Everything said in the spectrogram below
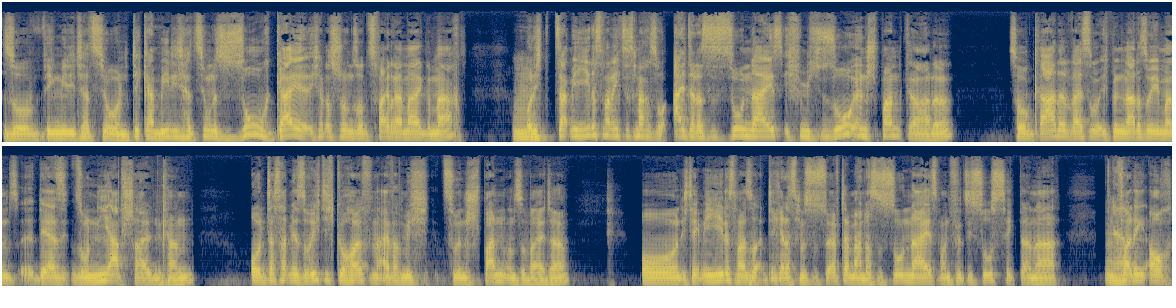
so wegen Meditation. Dicker, Meditation ist so geil. Ich habe das schon so zwei, dreimal gemacht. Mhm. Und ich sag mir jedes Mal, wenn ich das mache, so, Alter, das ist so nice. Ich fühle mich so entspannt gerade. So gerade, weißt du, ich bin gerade so jemand, der so nie abschalten kann. Und das hat mir so richtig geholfen, einfach mich zu entspannen und so weiter. Und ich denke mir jedes Mal so, Digga, das müsstest du öfter machen. Das ist so nice. Man fühlt sich so sick danach. ja. Vor allen Dingen auch,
